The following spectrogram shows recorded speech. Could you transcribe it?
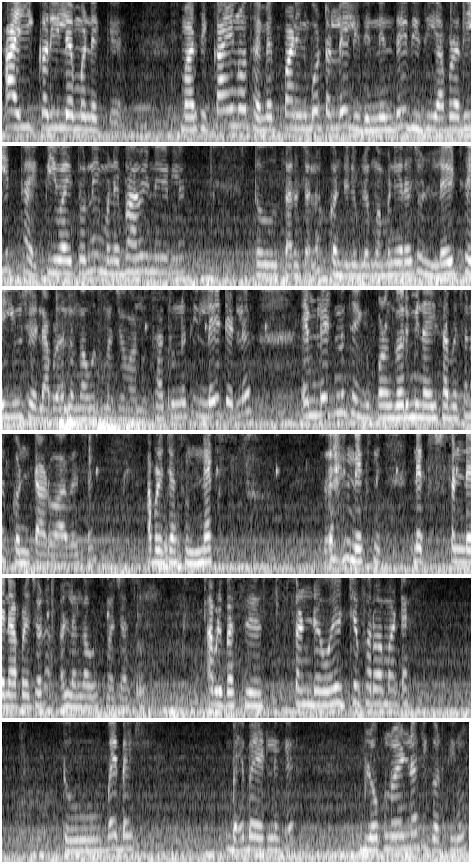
થાય કરી લે મને કે. મારાથી કાંઈ ન થાય. મેં પાણીની બોટલ લઈ લીધી ને દઈ દીધી. આપણાથી જ થાય. પીવાય તો નહીં, મને ભાવે નહીં એટલે. તો સારું, ચાલો કન્ટિન્યુ બ્લોગમાં બની રહેજો. લેટ થઈ ગયું છે એટલે આપણે અલંગ હાઉસમાં જવાનું થતું નથી. લેટ એટલે એમ લેટ નથી થઈ ગયું, પણ ગરમીના હિસાબે છે ને કંટાળો આવે છે. આપણે જઈશું નેક્સ્ટ નેક્સ્ટ નેક્સ્ટ સન્ડેને આપણે છે ને અલંગ હાઉસમાં જઈશું આપણી પાસે સન્ડે હોય જ છે ફરવા માટે. તો બાય બાય બાય બાય એટલે કે બ્લોકનો એન્ડ નથી કરતી હું.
